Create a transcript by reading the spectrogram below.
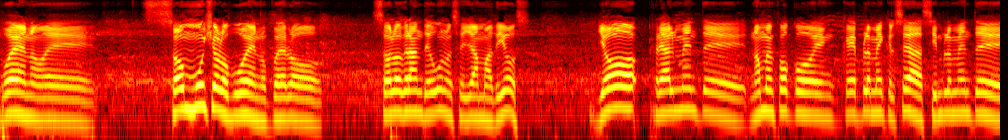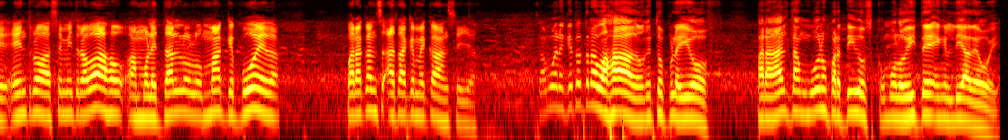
Bueno, eh, son muchos los buenos, pero solo grande uno se llama Dios. Yo realmente no me enfoco en qué playmaker sea, simplemente entro a hacer mi trabajo, a molestarlo lo más que pueda para hasta que me canse ya. Samuel, ¿en qué tú has trabajado en estos playoffs para dar tan buenos partidos como lo diste en el día de hoy?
